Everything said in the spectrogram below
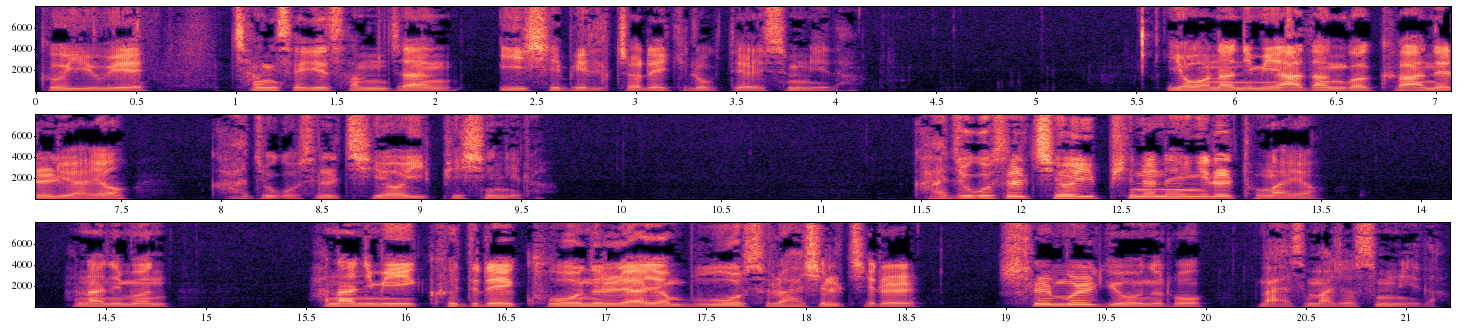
그 이후에 창세기 3장 21절에 기록되어 있습니다. 여호와 하나님이 아담과 그 아내를 위하여 가죽옷을 지어 입히시니라. 가죽옷을 지어 입히는 행위를 통하여 하나님은 하나님이 그들의 구원을 위하여 무엇을 하실지를 실물 교훈으로 말씀하셨습니다.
